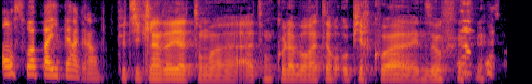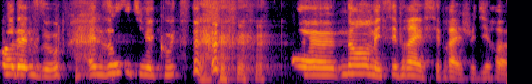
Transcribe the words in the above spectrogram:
en soi pas hyper grave. Petit clin d'œil à ton, euh, à ton collaborateur, au pire quoi, Enzo. au pire Enzo. Enzo, si tu m'écoutes. Euh, non, mais c'est vrai, c'est vrai. Je veux dire, euh,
